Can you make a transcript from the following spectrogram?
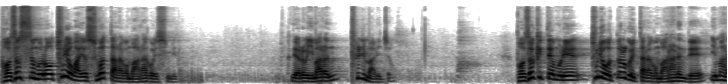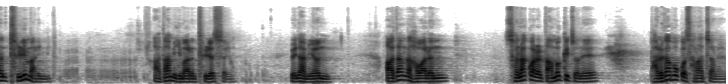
벗었으므로 두려워하여 숨었다라고 말하고 있습니다. 근데 여러분 이 말은 틀린 말이죠. 벗었기 때문에 두려워 떨고 있다라고 말하는데 이 말은 틀린 말입니다. 아담이 이 말은 틀렸어요. 왜냐하면 아담과 하와는 선악과를 따먹기 전에 발가벗고 살았잖아요.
